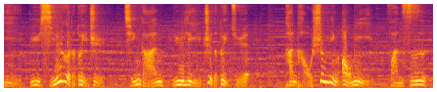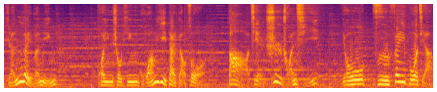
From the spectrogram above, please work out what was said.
义与邪恶的对峙，情感与理智的对决，探讨生命奥秘，反思人类文明。欢迎收听黄奕代表作《大剑师传奇》，由子飞播讲。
